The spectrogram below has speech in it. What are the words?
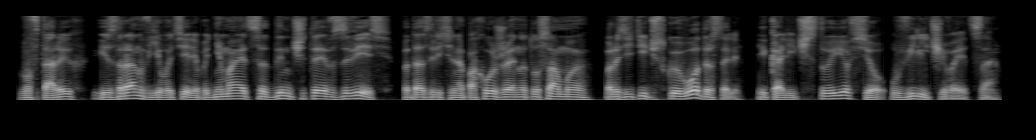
Во-вторых, из ран в его теле поднимается дымчатая взвесь, подозрительно похожая на ту самую паразитическую водоросль, и количество ее все увеличивается.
